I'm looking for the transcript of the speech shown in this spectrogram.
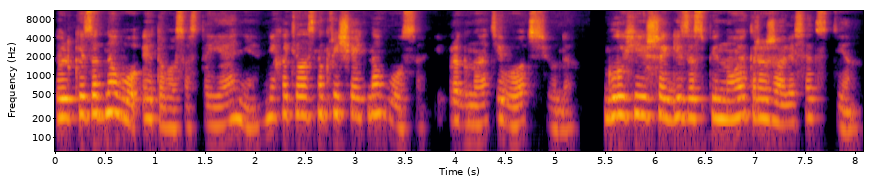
Только из одного этого состояния мне хотелось накричать на босса и прогнать его отсюда. Глухие шаги за спиной отражались от стен,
